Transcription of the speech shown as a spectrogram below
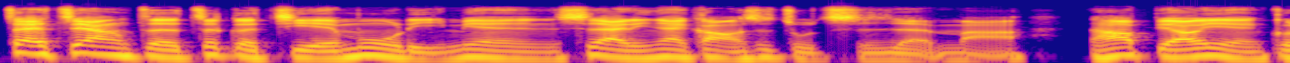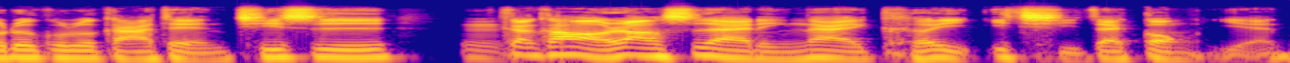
在这样的这个节目里面，世来林奈刚好是主持人嘛，然后表演《咕噜咕噜 Garden》，其实刚刚好让世来林奈可以一起在共演，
